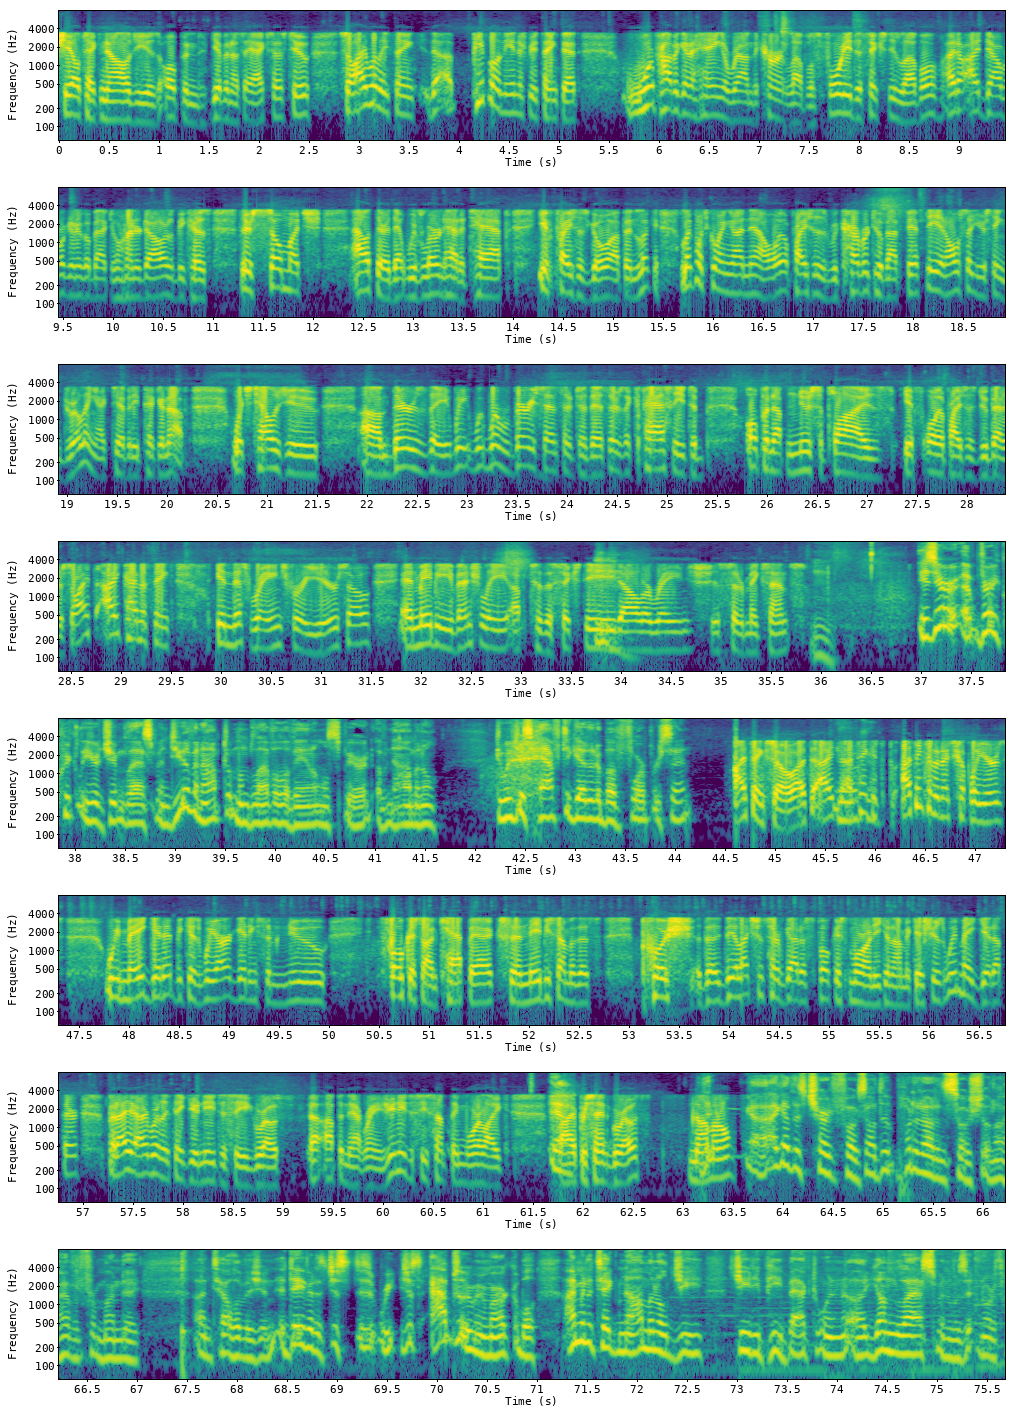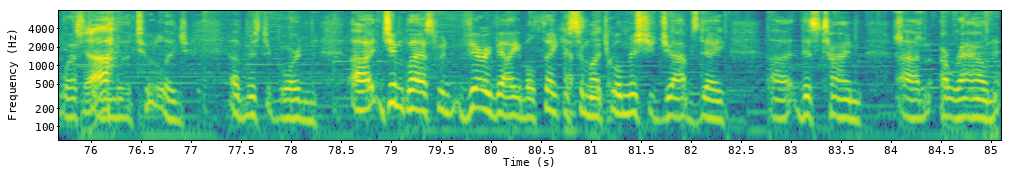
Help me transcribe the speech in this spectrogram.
shale technology has opened, given us access to. So I really think that people in the industry think that we're probably going to hang around the current levels, 40 to 60 level. I, I doubt we're going to go back to $100 because there's so much out there that we've learned how to tap if prices go up. And look, look what's going on now. Oil prices recovered to about 50, and all of a sudden you're seeing drilling activity picking up, which tells you um, there's the we, we're very sensitive to this. There's a capacity to open up new supplies if oil prices do better. So I, I kind of think in this range for a year or so, and maybe eventually up to the sixty dollar mm. range, it sort of makes sense. Mm. Is there uh, very quickly here, Jim Glassman? Do you have an optimum level of animal spirit of nominal? Do we just have to get it above four percent? I think so. I, I, yeah, I think it's. I think for the next couple of years, we may get it because we are getting some new focus on capex and maybe some of this push. The the election sort of got us focused more on economic issues. We may get up there, but I, I really think you need to see growth uh, up in that range. You need to see something more like five percent growth nominal. Yeah, I got this chart, folks. I'll do, put it out on social, and I'll have it for Monday on television. David, it's just just absolutely remarkable. I'm going to take nominal G, GDP back to when uh, young Glassman was at Northwestern yeah. under the tutelage of Mr. Gordon. Uh, Jim Glassman, very valuable. Thank you Absolutely. so much. We'll miss you Jobs Day uh, this time um, around.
